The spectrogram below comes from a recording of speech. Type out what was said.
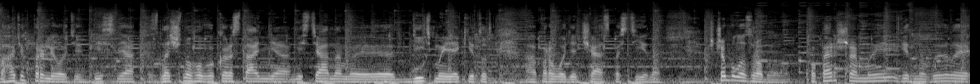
багатьох прильотів, після значного використання містянами, дітьми, які тут проводять час постійно. Що було зроблено? По-перше, ми відновили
